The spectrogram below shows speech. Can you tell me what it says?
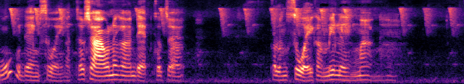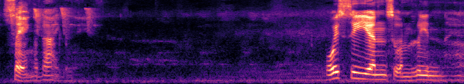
โอ้แดงสวยค่ะเช้าๆนะคะ แดดก็จะกำลังสวยค่ะไม่แรงมากนะคะแสงก็ได้เลยโอ้ยเซียนสวนรินนะคะ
